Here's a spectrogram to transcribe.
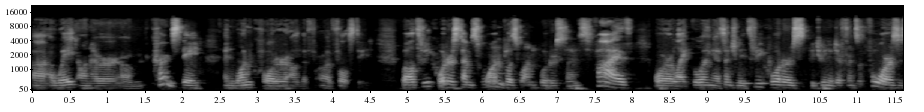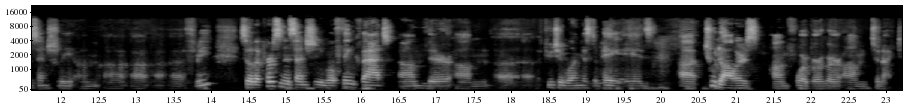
uh, a weight on her um, current state and one quarter on the uh, full state well, three quarters times one plus one quarters times five, or like going essentially three quarters between a difference of four is essentially um, uh, uh, uh, three. So the person essentially will think that um, their um, uh, future willingness to pay is uh, $2 um, for a burger um, tonight.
